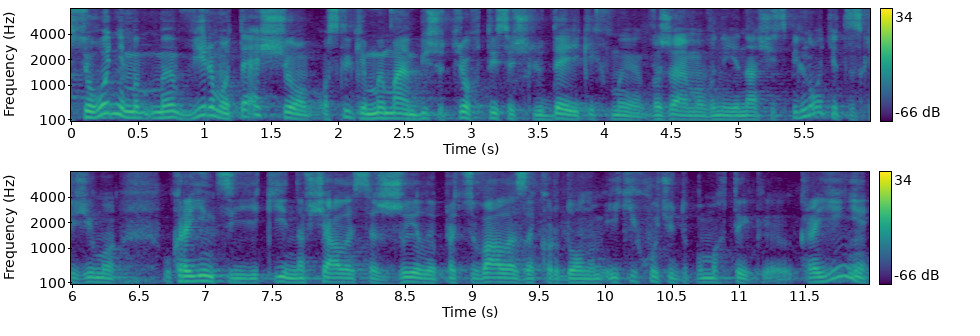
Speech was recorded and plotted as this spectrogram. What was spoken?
Сьогодні ми, ми віримо те, що оскільки ми маємо більше трьох тисяч людей, яких ми вважаємо, вони є нашій спільноті, це, скажімо, українці, які навчалися, жили, працювали за кордоном і які хочуть допомогти країні.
